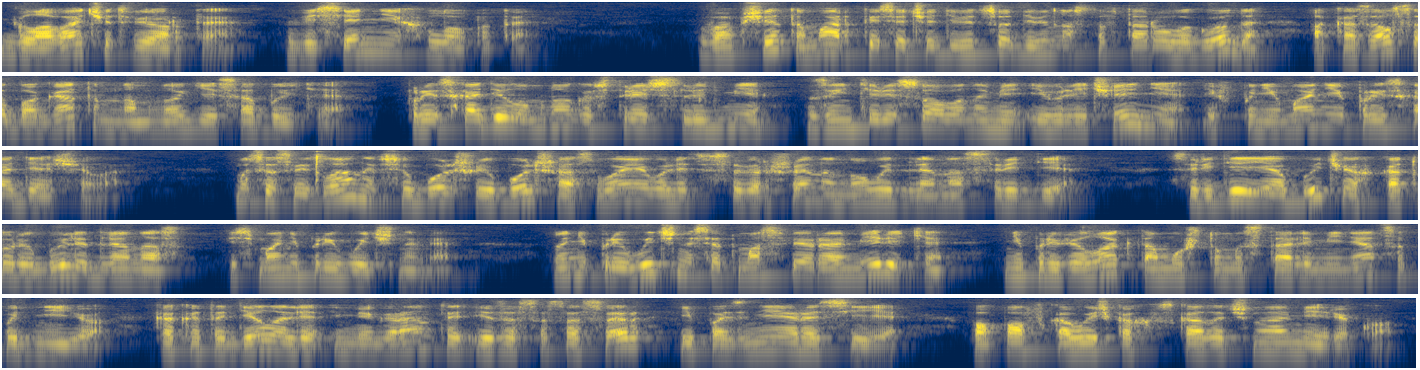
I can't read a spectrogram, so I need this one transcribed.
Глава 4. Весенние хлопоты. Вообще-то март 1992 года оказался богатым на многие события. Происходило много встреч с людьми, заинтересованными и в лечении, и в понимании происходящего. Мы со Светланой все больше и больше осваивались в совершенно новой для нас среде. Среде и обычаях, которые были для нас весьма непривычными. Но непривычность атмосферы Америки не привела к тому, что мы стали меняться под нее, как это делали иммигранты из СССР и позднее России, попав в кавычках в сказочную Америку.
